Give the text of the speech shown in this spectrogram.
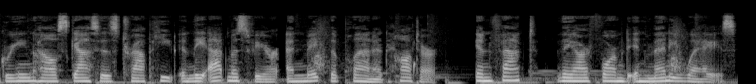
Greenhouse gases trap heat in the atmosphere and make the planet hotter. In fact, they are formed in many ways.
